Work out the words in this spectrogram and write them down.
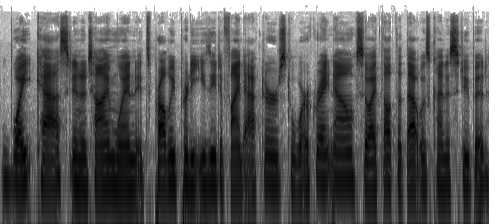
white cast in a time when it's probably pretty easy to find actors to work right now. So I thought that that was kind of stupid.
